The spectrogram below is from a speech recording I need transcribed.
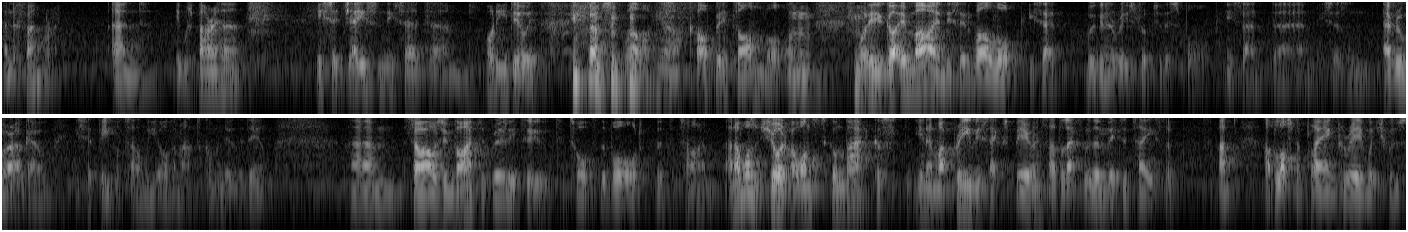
and the phone rang. And it was Barry Hearn. He said, Jason, he said, um, what are you doing? I said, well, you know, I've got a bit on, but um, what have you got in mind? He said, well, look, he said, we're going to restructure this sport. He said, um, he says, and everywhere I go, he said, people tell me you're the man to come and do the deal. Um, so I was invited really to, to talk to the board at the time, and I wasn't sure if I wanted to come back because you know my previous experience, I'd left with a bitter taste. I'd, I'd lost a playing career which was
